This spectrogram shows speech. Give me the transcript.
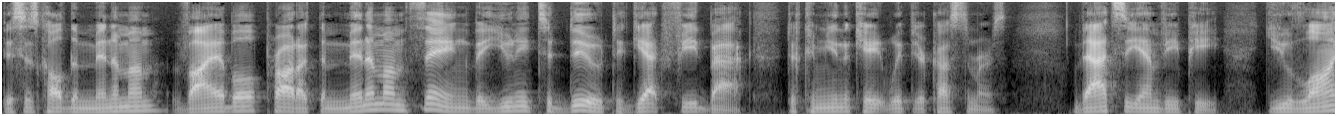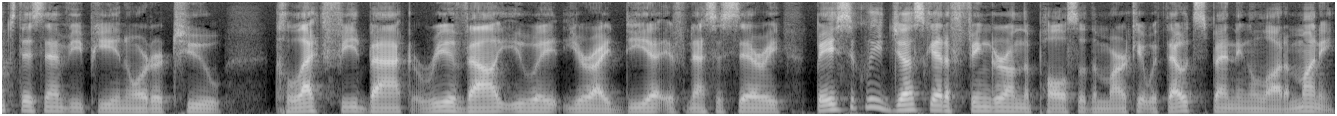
This is called the minimum viable product, the minimum thing that you need to do to get feedback, to communicate with your customers. That's the MVP. You launch this MVP in order to collect feedback, reevaluate your idea if necessary. Basically, just get a finger on the pulse of the market without spending a lot of money.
